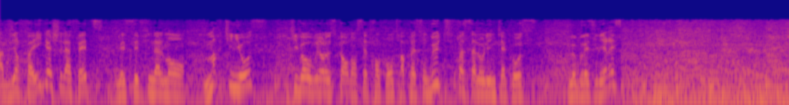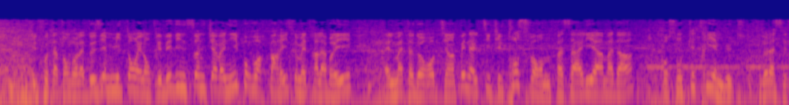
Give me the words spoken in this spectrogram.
a bien failli gâcher la fête, mais c'est finalement Marquinhos qui va ouvrir le score dans cette rencontre après son but face à l'Olympiakos. Le Brésilien reste. Il faut attendre la deuxième mi-temps et l'entrée d'Edinson Cavani pour voir Paris se mettre à l'abri. El Matador obtient un penalty qu'il transforme face à Ali Hamada pour son quatrième but de la saison.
